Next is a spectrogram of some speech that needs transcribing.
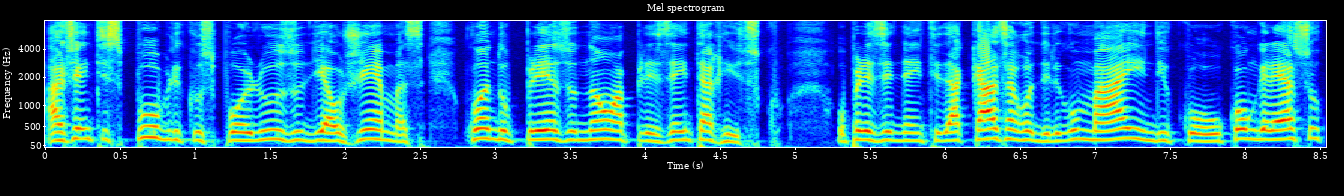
a agentes públicos por uso de algemas quando o preso não apresenta risco. O presidente da Casa, Rodrigo Maia, indicou ao Congresso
